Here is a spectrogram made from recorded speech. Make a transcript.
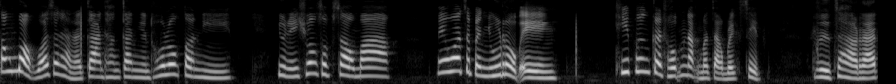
ต้องบอกว่าสถานการณ์ทางการเงินทั่วโลกตอนนี้ อยู่ในช่วงซบเซามาก ไม่ว่าจะเป็นยุโรปเอง ที่เพิ่งกระทบหนักมาจาก Brexit หรือสหรัฐ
